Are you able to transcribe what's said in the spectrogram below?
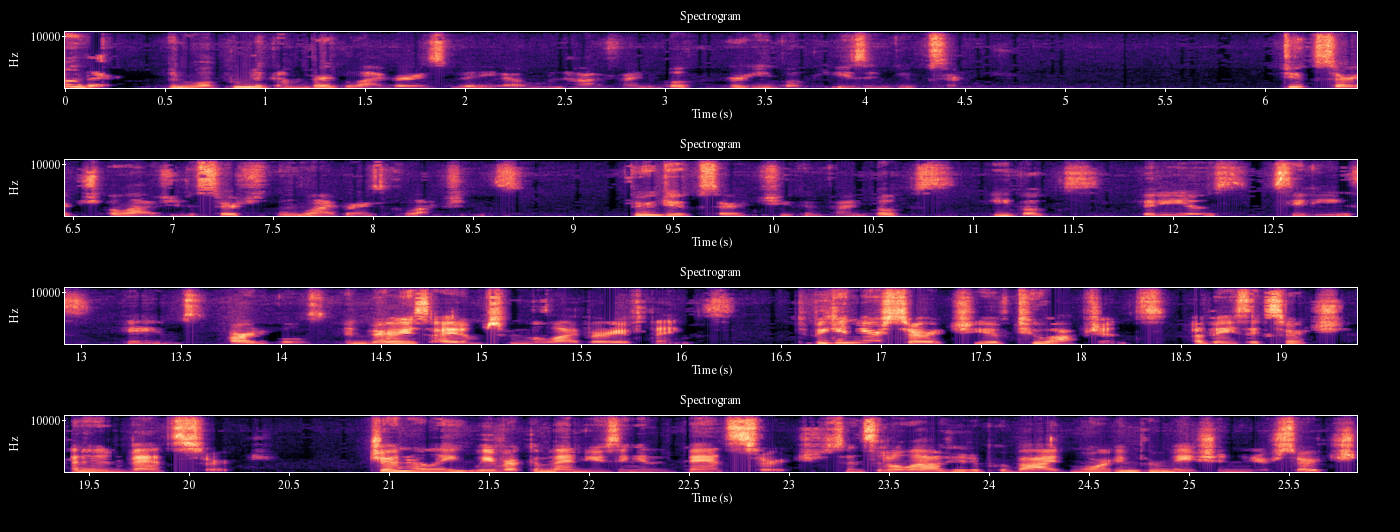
Hello there, and welcome to Gumberg Library's video on how to find a book or ebook using DuqSearch. Duke Search allows you to search the library's collections. Through DuqSearch, you can find books, ebooks, videos, CDs, games, articles, and various items from the library of things. To begin your search, you have two options, a basic search and an advanced search. Generally, we recommend using an advanced search since it allows you to provide more information in your search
